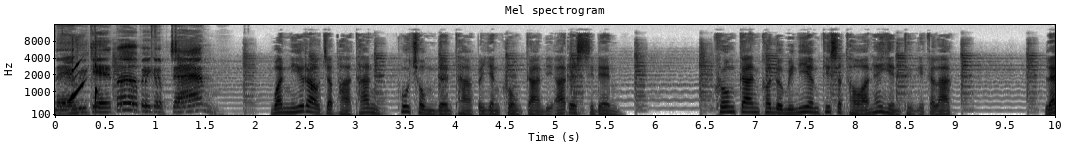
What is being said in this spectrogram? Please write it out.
เนวิเกเตอร์ไปกับแจม วันนี้เราจะพาท่านผู้ชมเดินทางไปยังโครงการ The Art Resident โครงการคอนโดมิเนียมที่สะท้อนให้เห็นถึงเอกลักษณ์ และ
